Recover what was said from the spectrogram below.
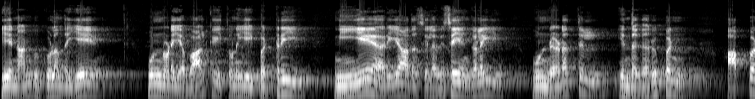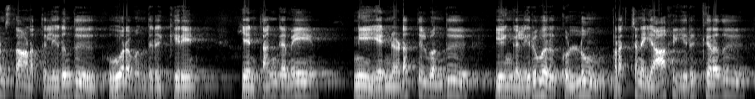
என் அன்பு குழந்தையே உன்னுடைய வாழ்க்கை துணையை பற்றி நீயே அறியாத சில விஷயங்களை உன்னிடத்தில் இந்த கருப்பன் அப்பன் ஸ்தானத்தில் இருந்து கூற வந்திருக்கிறேன். என் தங்கமே நீ என்னிடத்தில் வந்து எங்கள் இருவருக்குள்ளும் பிரச்சனையாக இருக்கிறது.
